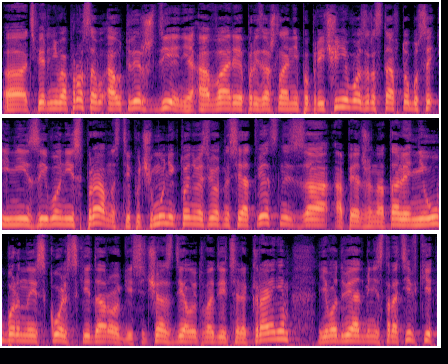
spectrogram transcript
А, теперь не вопрос, а, а утверждение. Авария произошла не по причине возраста автобуса и не из-за его неисправности. Почему никто не возьмет на себя ответственность за, опять же, Наталья, неубранные скользкие дороги? Сейчас делают водителя крайним. Его две административки,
